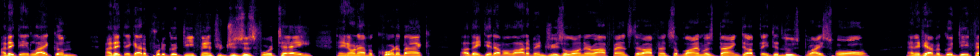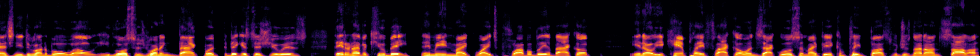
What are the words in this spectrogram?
I think they like him. I think they got to put a pretty good defense, which is his forte. They don't have a quarterback. Uh, they did have a lot of injuries along their offense. Their offensive line was banged up. They did lose Bryce Hall. And if you have a good defense, you need to run the ball well. He lost his running back. But the biggest issue is they don't have a QB. I mean, Mike White's probably a backup. You know, you can't play Flacco, and Zach Wilson might be a complete bust, which is not on Saleh.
